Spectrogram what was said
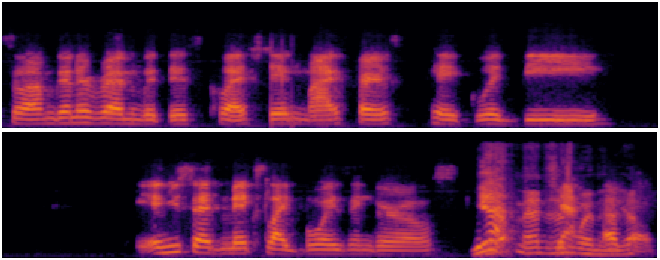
So I'm going to run with this question. My first pick would be, and you said mix like boys and girls. Yeah, men's yeah. and women. Okay. Yep.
